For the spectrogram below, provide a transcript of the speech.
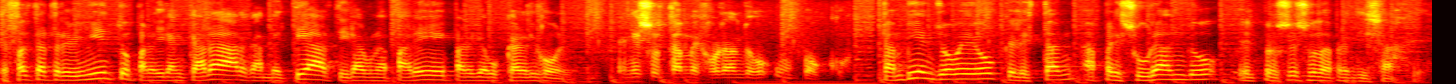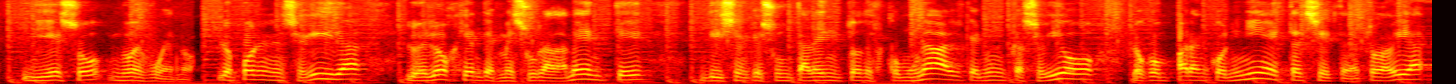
Le falta atrevimiento para ir a encarar, gambetear, tirar una pared, para ir a buscar el gol. En eso está mejorando un poco. También yo veo que le están apresurando el proceso de aprendizaje y eso no es bueno. Lo ponen enseguida, lo elogian desmesuradamente, dicen que es un talento descomunal, que nunca se vio, lo comparan con Iniesta, etc. Todavía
